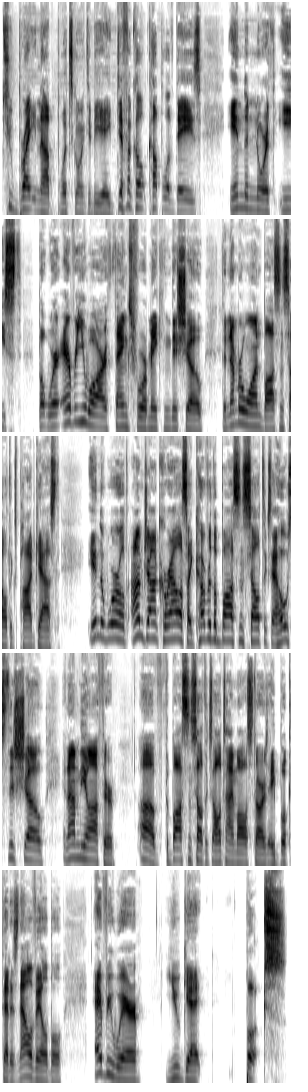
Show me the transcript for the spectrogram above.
to brighten up what's going to be a difficult couple of days in the Northeast. But wherever you are, thanks for making this show the number one Boston Celtics podcast in the world. I'm John Karalis. I cover the Boston Celtics. I host this show, and I'm the author of the Boston Celtics All Time All Stars, a book that is now available everywhere you get books.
